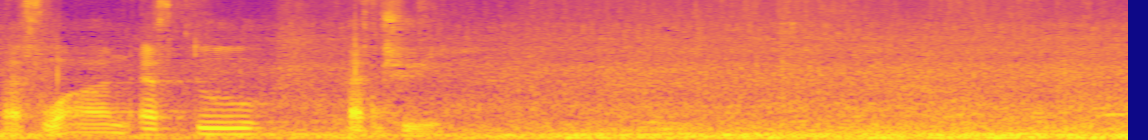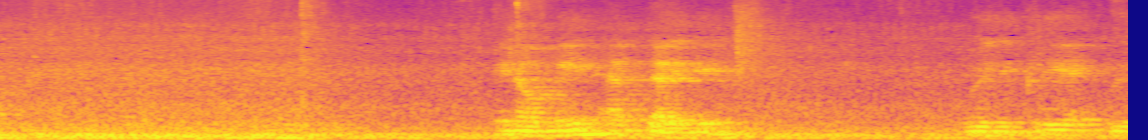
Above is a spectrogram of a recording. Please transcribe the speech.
F1, F2, F3. In our main app delegate, we declare, we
